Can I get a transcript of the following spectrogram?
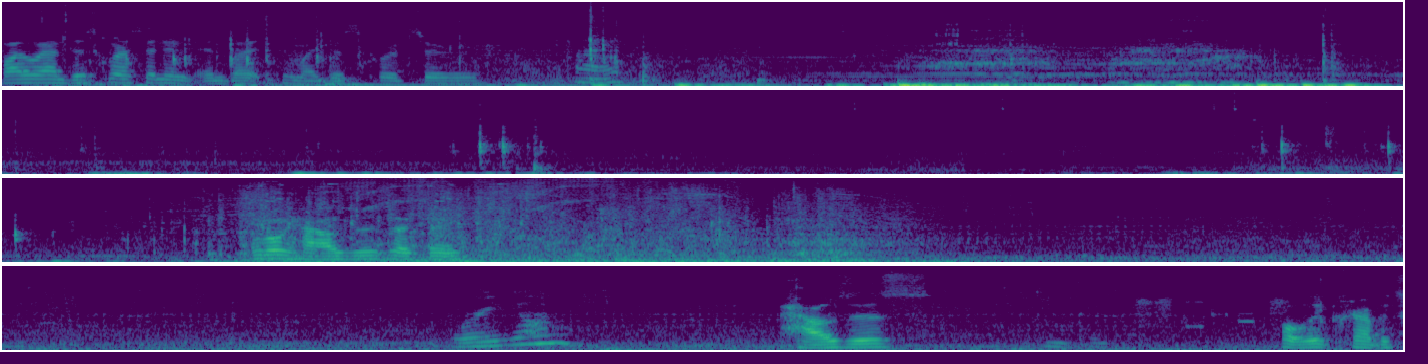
By the way, on Discord, I sent an invite to my Discord server. Alright. Houses, I think. Where are you going? Houses. Okay. Holy crap, its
